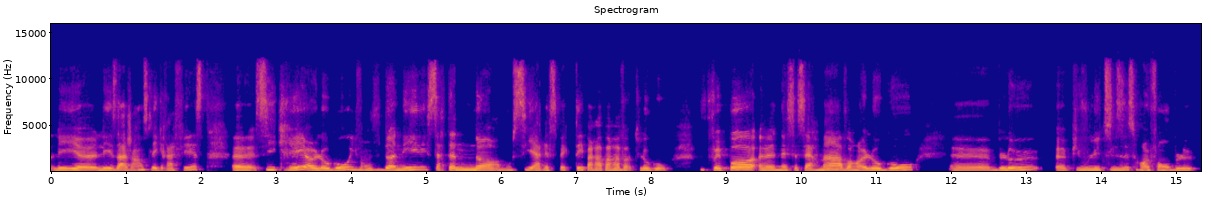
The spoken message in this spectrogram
euh, les, agences, les graphistes, euh, s'ils créent un logo, ils vont vous donner certaines normes aussi à respecter par rapport à votre logo. Vous ne pouvez pas nécessairement avoir un logo bleu puis vous l'utilisez sur un fond bleu.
